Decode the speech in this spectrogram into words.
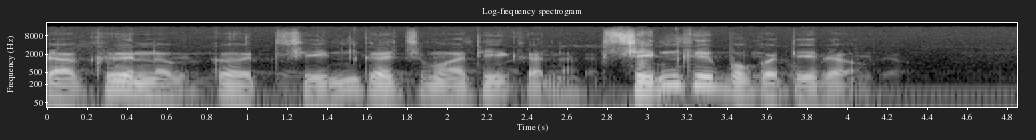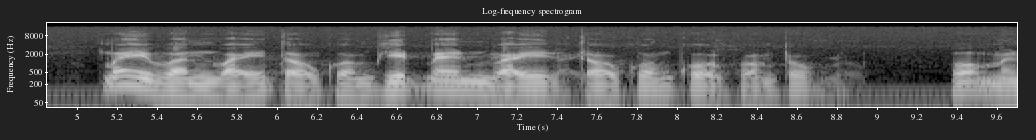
จากขึ้นเราเกิดศีลเกิดสมาธิกันศีลคือปกติแล้วไม่หวั่นไหวต่อความคิดไม่หวั่นไหวต่อความโกรธความทุกข์เพราะมัน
